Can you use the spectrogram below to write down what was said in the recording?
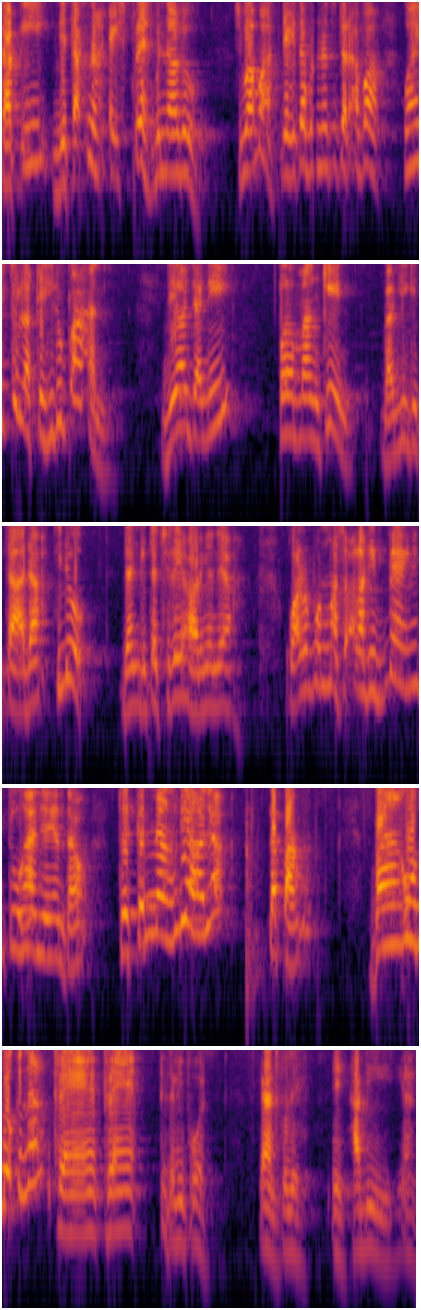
Tapi dia tak pernah express benda tu. Sebab apa? Dia kata benda tu tak ada apa. Wah itulah kehidupan. Dia jadi pemangkin bagi kita ada hidup. Dan kita ceria dengan dia. Walaupun masalah di bank ni Tuhan je yang tahu. Terkenang dia aja Lapang. Baru duk kenang. Krep, krep. Telefon. Kan tulis. Ni Habi kan.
